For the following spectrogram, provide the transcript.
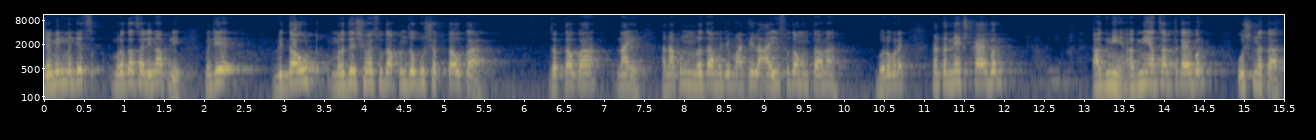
जमीन म्हणजेच मृदाच आली ना आपली. म्हणजे विदाऊट मृदेशिवाय सुद्धा आपण जगू शकताव का? जगताव का? नाही. आणि आपण मृदा म्हणजे मातीला आईसुद्धा म्हणताव ना. बरोबर आहे? नंतर नेक्स्ट काय बरं? अग्नी. अग्नी याचा अर्थ काय बरं? उष्णता.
